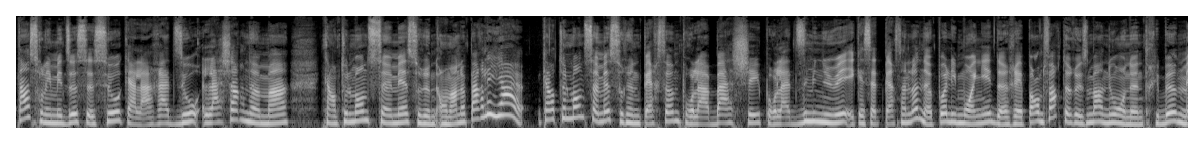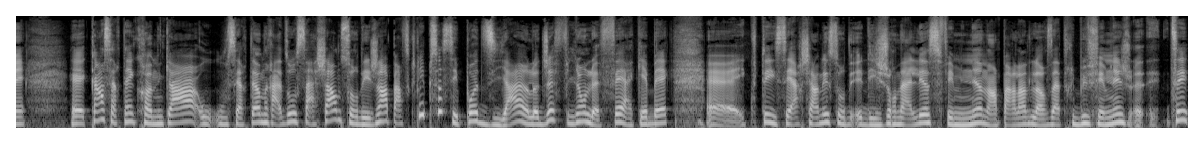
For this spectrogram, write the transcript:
tant sur les médias sociaux qu'à la radio, l'acharnement, quand tout le monde se met sur une. On en a parlé hier. Quand tout le monde se met sur une personne pour la bâcher, pour la diminuer et que cette personne-là n'a pas les moyens de répondre. Fort heureusement, nous, on a une tribune, mais euh, quand certains chroniqueurs ou, ou certaines radios s'acharnent sur des gens en particulier, puis ça, c'est pas d'hier. Jeff Fillion le fait à Québec. Euh, écoutez, il s'est acharné sur des, des journalistes féminines en parlant de leurs attributs féminins. Je- tu sais,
